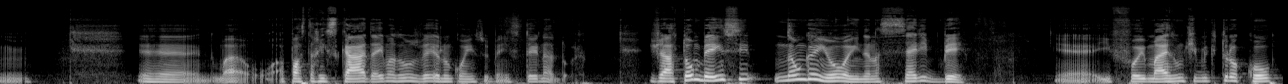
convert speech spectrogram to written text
Hum. É uma aposta arriscada aí, mas vamos ver, eu não conheço bem esse treinador. Já Tom Bense não ganhou ainda na Série B. É, e foi mais um time que trocou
